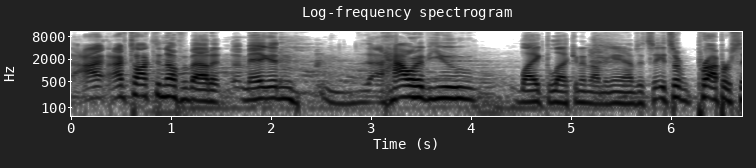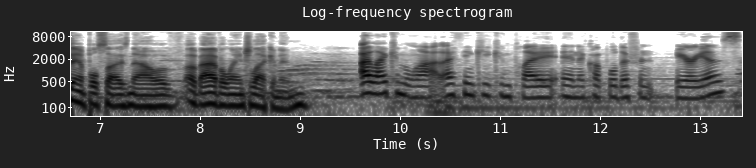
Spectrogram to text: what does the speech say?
I I've talked enough about it, Meghan. How have you liked Lehkonen on the Avs? It's it's a proper sample size now of, of Avalanche Lehkonen. I like him a lot. I think he can play in a couple different areas,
